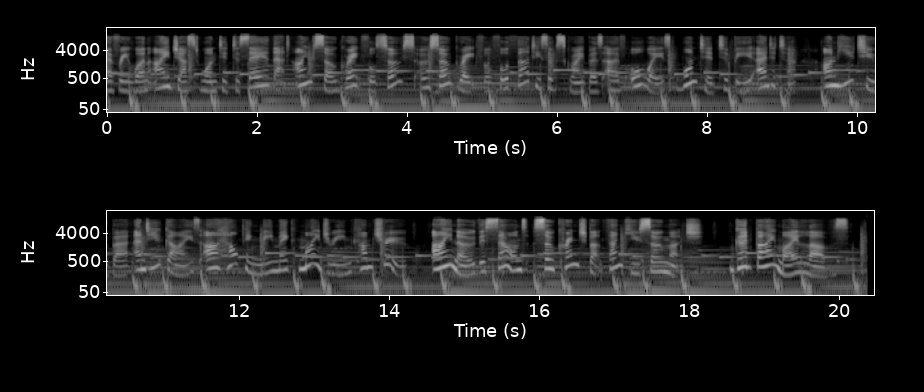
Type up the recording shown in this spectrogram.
Everyone, I just wanted to say that I'm so grateful, so so so grateful for 30 subscribers. I've always wanted to be editor on YouTuber and you guys are helping me make my dream come true. I know this sounds so cringe but thank you so much. Goodbye my loves.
